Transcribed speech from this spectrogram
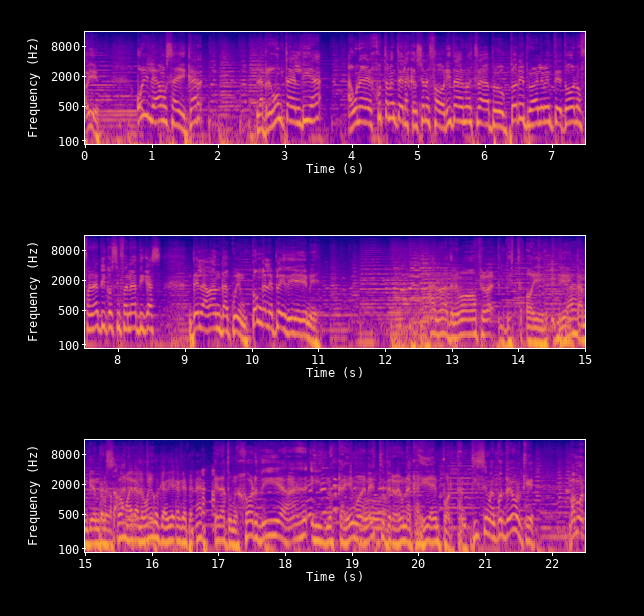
Oye, hoy le vamos a dedicar la pregunta del día a una de, justamente de las canciones favoritas de nuestra productora y probablemente de todos los fanáticos y fanáticas de la banda Queen. Póngale play, DJ Jimmy. Ah, no la tenemos preparada. Oye, y ah, también pero Rosario, ¿Cómo era lo único que había que tener? era tu mejor día ¿eh? y nos caímos en este, pero es una caída importantísima, encuentro yo, porque vamos,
